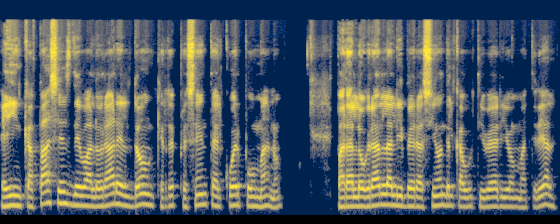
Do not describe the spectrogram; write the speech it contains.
e incapaces de valorar el don que representa el cuerpo humano para lograr la liberación del cautiverio material.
